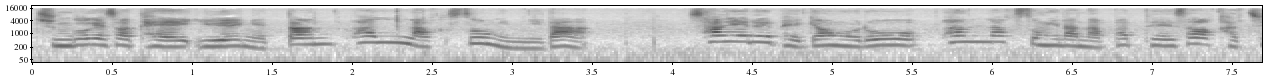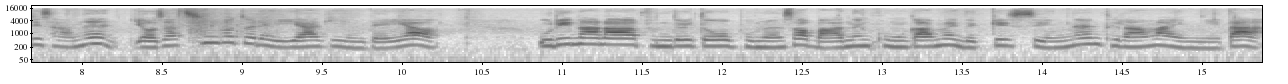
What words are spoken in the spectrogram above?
중국에서 대유행했던 환락송입니다. 상해를 배경으로 환락송이란 아파트에서 같이 사는 여자친구들의 이야기인데요. 우리나라 분들도 보면서 많은 공감을 느낄 수 있는 드라마입니다.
